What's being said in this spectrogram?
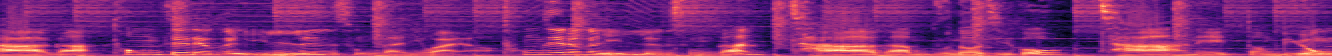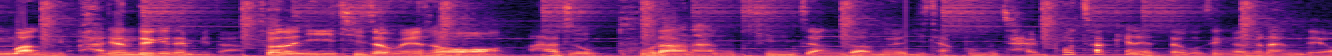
자아가 통제력을 잃는 순간이 와요. 통제력을 잃는 순간 자아가 무너지고 자아 안에 있던 욕망이 발현되게 됩니다. 저는 이 지점에서 아주 불안한 긴장감을 이 작품은 잘 포착해냈다고 생각을 하는데요.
